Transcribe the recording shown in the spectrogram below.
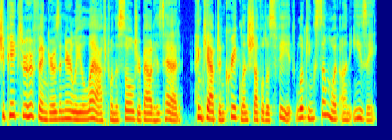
She peeked through her fingers and nearly laughed when the soldier bowed his head and Captain Creekland shuffled his feet, looking somewhat uneasy.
